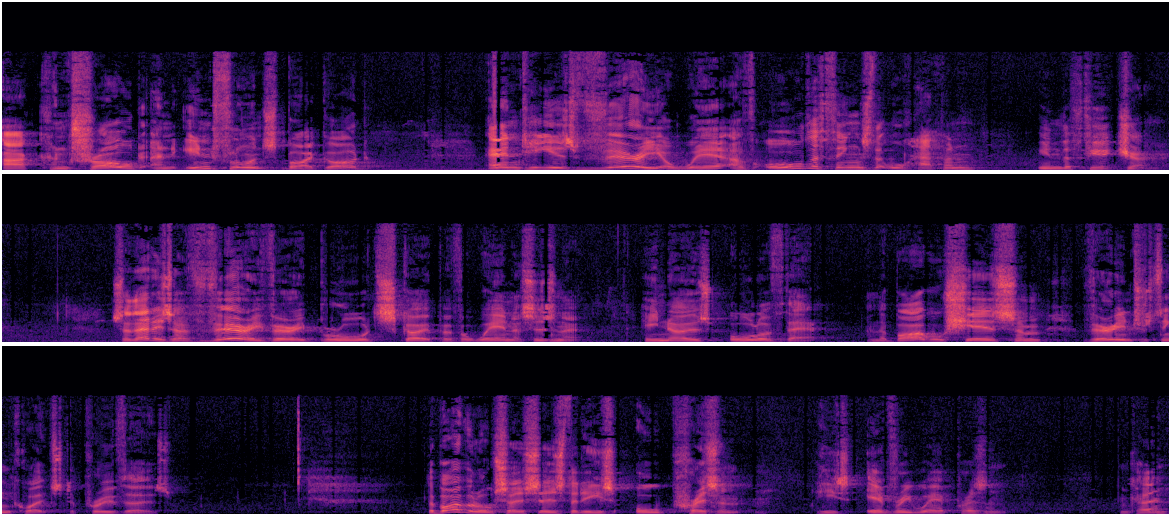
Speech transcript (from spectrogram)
are controlled and influenced by God and he is very aware of all the things that will happen in the future. So that is a very, very broad scope of awareness, isn't it? He knows all of that. And the Bible shares some very interesting quotes to prove those. The Bible also says that he's all present. He's everywhere present. Okay?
